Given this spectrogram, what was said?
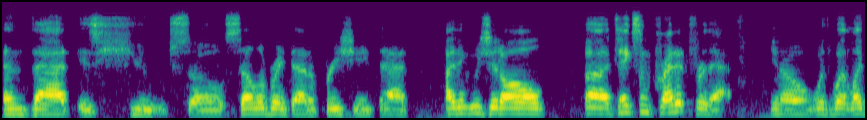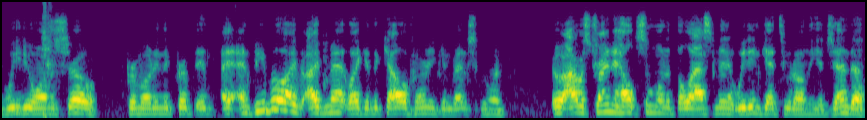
And that is huge. So celebrate that, appreciate that. I think we should all uh, take some credit for that, you know, with what like we do on the show, promoting the crypto. And people I've, I've met like at the California convention going, oh, I was trying to help someone at the last minute. We didn't get to it on the agenda,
